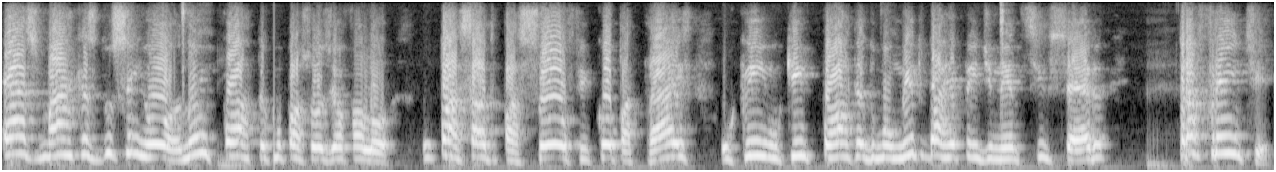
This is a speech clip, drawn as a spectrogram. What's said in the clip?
é as marcas do Senhor. Não importa, como o pastor Zé falou, o passado passou, ficou para trás, o que, o que importa é do momento do arrependimento sincero para frente.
